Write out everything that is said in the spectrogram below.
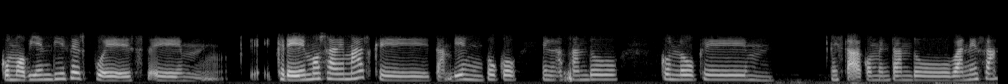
Como bien dices, pues eh, creemos además que también un poco enlazando con lo que estaba comentando Vanessa,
